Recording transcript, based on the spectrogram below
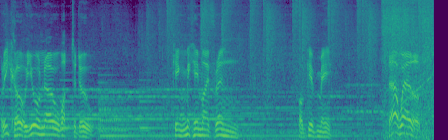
Riku, you know what to do. King Mickey, my friend, forgive me. Farewell.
